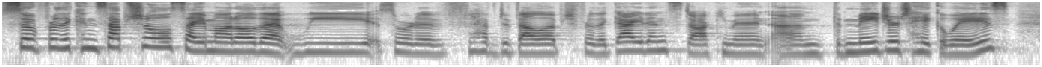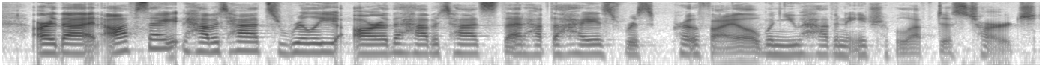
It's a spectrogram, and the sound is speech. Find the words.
So for the conceptual site model that we sort of have developed for the guidance document, um, the major takeaways are that offsite habitats really are the habitats that have the highest risk profile when you have an AFFF discharge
